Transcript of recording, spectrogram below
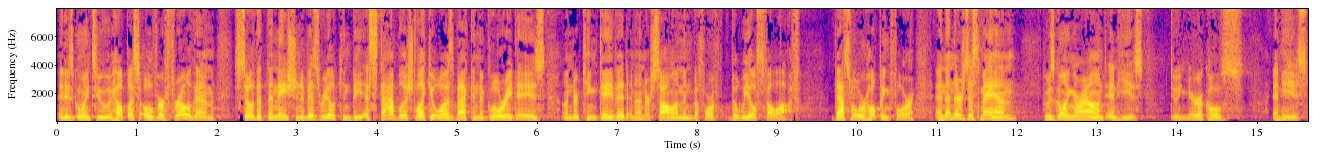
and is going to help us overthrow them so that the nation of Israel can be established like it was back in the glory days under King David and under Solomon before the wheels fell off. That's what we're hoping for. And then there's this man who's going around and he's doing miracles and he's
